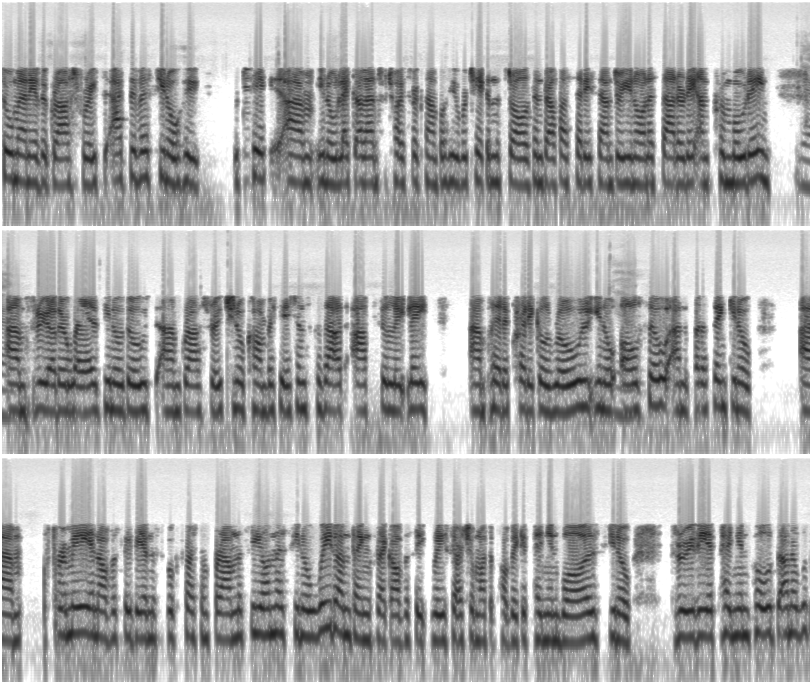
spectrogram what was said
so many of the grassroots activists, you know, who take, um, you know, like Alliance for Choice, for example, who were taking the stalls in Belfast City Centre, you know, on a Saturday and promoting yeah. um, through other ways, you know, those um, grassroots, you know, conversations because that absolutely um, played a critical role, you know, yeah. also. And but I think, you know, um, for me, and obviously being the spokesperson for Amnesty on this, you know, we done things like obviously research on what the public opinion was, you know, through the opinion polls, and it was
